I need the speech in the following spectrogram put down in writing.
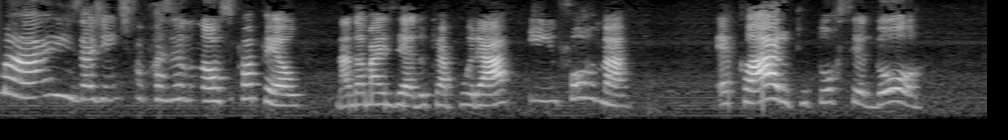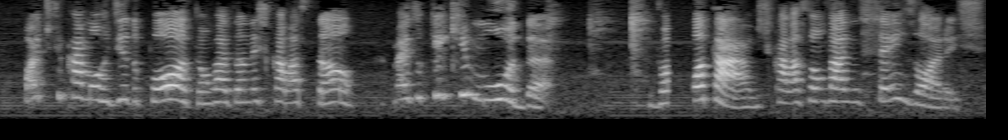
Mas a gente está fazendo o nosso papel. Nada mais é do que apurar e informar. É claro que o torcedor pode ficar mordido, pô, estão vazando a escalação. Mas o que que muda? Vamos botar, a escalação vaza seis horas.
